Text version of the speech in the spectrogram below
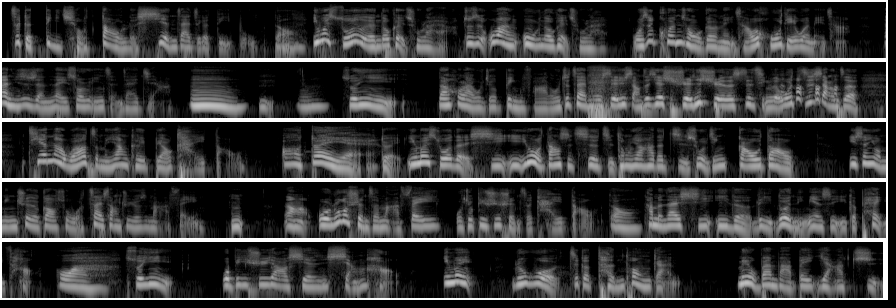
这个地球到了现在这个地步？懂？因为所有人都可以出来啊，就是万物都可以出来。我是昆虫，我根本没差；我蝴蝶，我也没差。但你是人类，所以你只能在家。嗯嗯嗯，所以，但后来我就病发了，我就再也没有时间去想这些玄学的事情了。我只想着，天哪，我要怎么样可以不要开刀？哦，对耶，对，因为所有的西医，因为我当时吃的止痛药，它的指数已经高到医生有明确的告诉我，再上去就是吗啡。嗯，那我如果选择吗啡，我就必须选择开刀。懂？他们在西医的理论里面是一个配套。哇，所以我必须要先想好，因为。如果这个疼痛感没有办法被压制，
